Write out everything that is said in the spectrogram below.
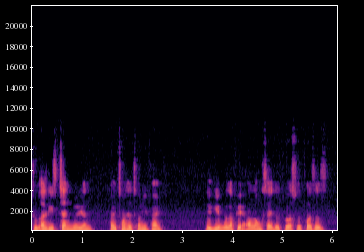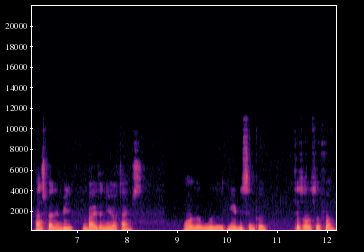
to at least 10 million by 2025. The game will appear alongside the crossword puzzles and spelling bee by the New York Times. Although Wordle may be simple, it is also fun.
